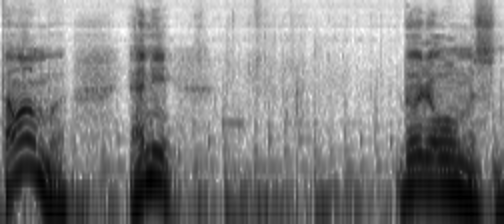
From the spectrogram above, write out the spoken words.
Tamam mı? Yani böyle olmasın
